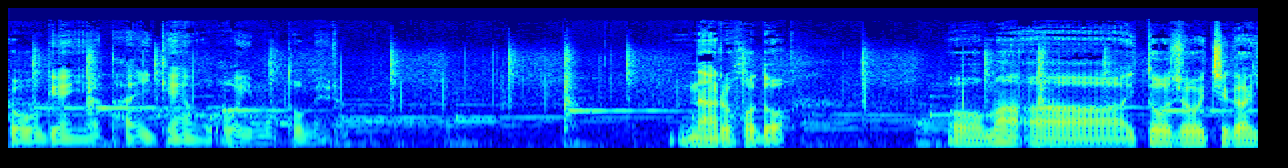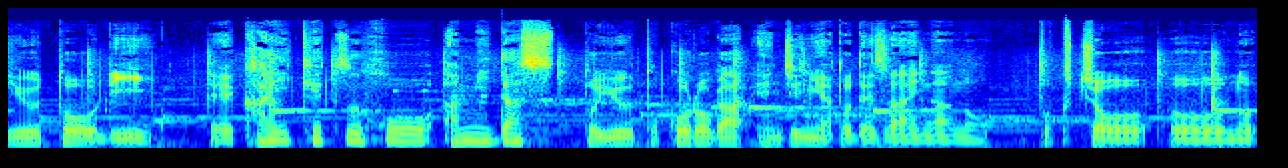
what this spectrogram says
表現や体現を追い求める。なるほど。まあ伊藤浄一が言う通り解決法を編み出すというところがエンジニアとデザイナーの特徴の、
